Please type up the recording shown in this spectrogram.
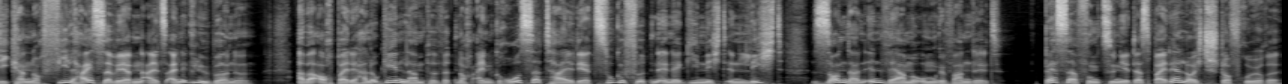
Die kann noch viel heißer werden als eine Glühbirne. Aber auch bei der Halogenlampe wird noch ein großer Teil der zugeführten Energie nicht in Licht, sondern in Wärme umgewandelt. Besser funktioniert das bei der Leuchtstoffröhre.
